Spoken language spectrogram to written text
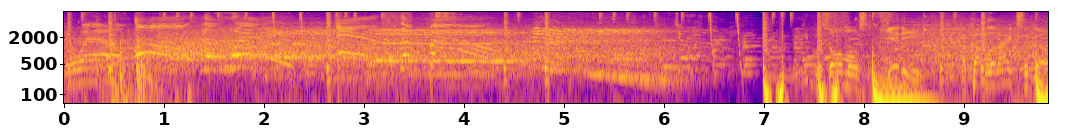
Joel, all the way, and the foul. Joel. He was almost giddy a couple of nights ago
